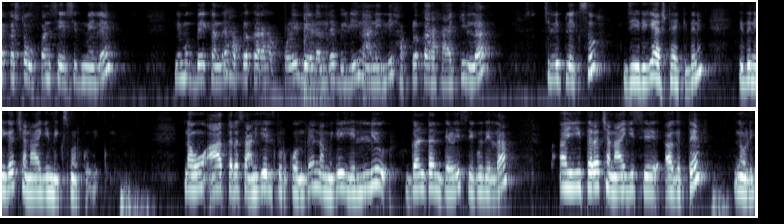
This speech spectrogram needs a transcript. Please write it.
ತಕ್ಕಷ್ಟು ಉಪ್ಪನ್ನು ಸೇರಿಸಿದ ಮೇಲೆ ನಿಮಗೆ ಬೇಕಂದರೆ ಹಪ್ಪಳ ಖಾರ ಹಾಕ್ಕೊಳ್ಳಿ, ಬೇಡಂದರೆ ಬಿಡಿ. ನಾನಿಲ್ಲಿ ಹಪ್ಪಳ ಖಾರ ಹಾಕಿಲ್ಲ. ಚಿಲ್ಲಿ ಫ್ಲೇಕ್ಸು, ಜೀರಿಗೆ ಅಷ್ಟೇ ಹಾಕಿದ್ದೇನೆ. ಇದನ್ನೀಗ ಚೆನ್ನಾಗಿ ಮಿಕ್ಸ್ ಮಾಡ್ಕೋಬೇಕು. ನಾವು ಆ ಥರ ಸಾಣಿಗೆಯಲ್ಲಿ ತುರ್ಕೊಂಡ್ರೆ ನಮಗೆ ಎಲ್ಲಿಯೂ ಗಂಟು ಅಂತೇಳಿ ಸಿಗೋದಿಲ್ಲ. ಈ ಥರ ಚೆನ್ನಾಗಿ ಸಿ ಆಗುತ್ತೆ. ನೋಡಿ,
